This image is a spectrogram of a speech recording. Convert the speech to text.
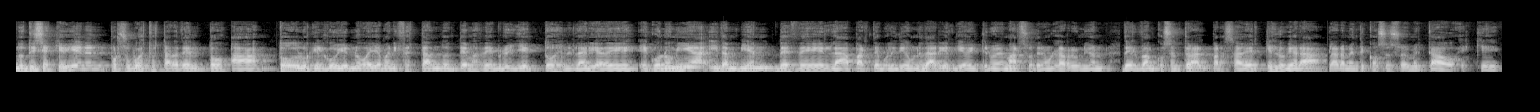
Noticias que vienen, por supuesto estar atento a todo lo que el gobierno vaya manifestando en temas de proyectos en el área de economía y también desde la parte de política monetaria. El día 29 de marzo tenemos la reunión del Banco Central para saber qué es lo que hará. Claramente el consenso de mercado es que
